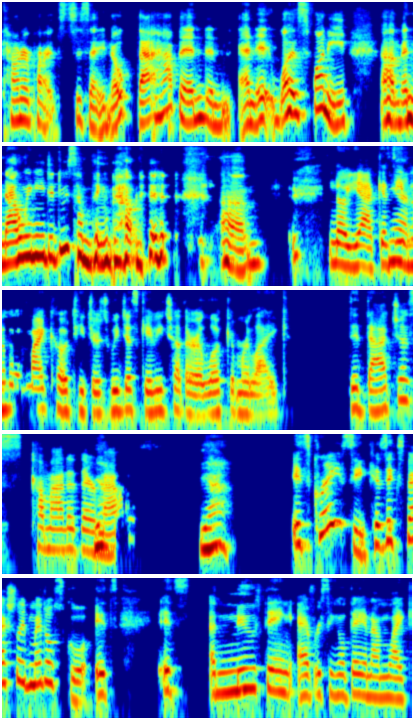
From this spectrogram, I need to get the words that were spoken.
counterparts to say, nope, that happened, and and it was funny, um, and now we need to do something about it. Um, no, yeah, because even with my co-teachers, we just give each other a look and we're like, did that just come out of their yeah. mouths? Yeah. It's crazy because especially middle school, it's it's a new thing every single day. And I'm like,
